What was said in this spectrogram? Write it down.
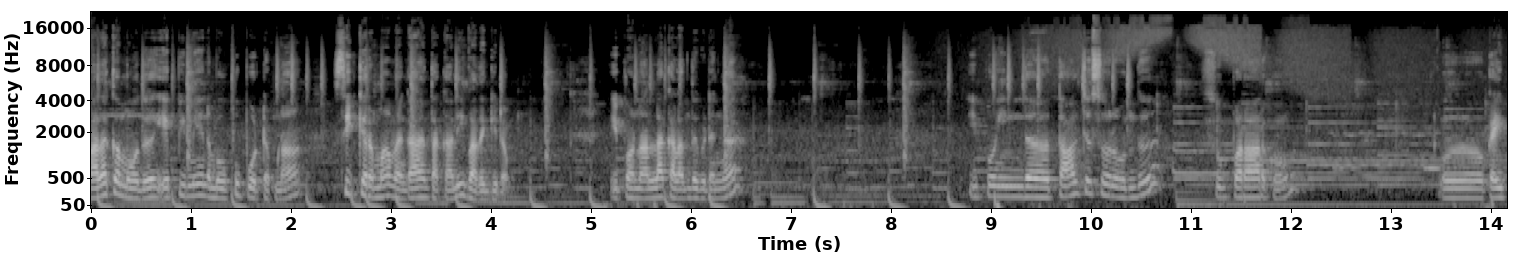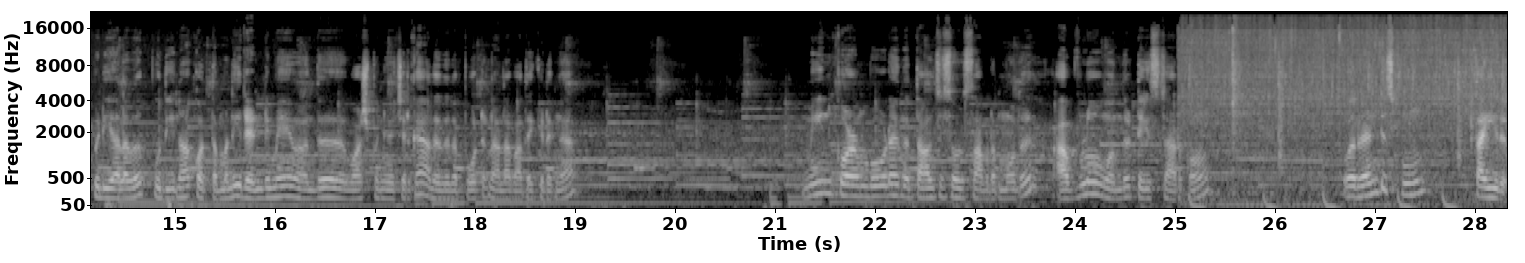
வதக்கும் போது எப்பயுமே நம்ம உப்பு போட்டோம்னா சீக்கிரமாக வெங்காயம் தக்காளி வதங்கிடும். இப்போ நல்லா கலந்து விடுங்க. இப்போ இந்த தாளிச்ச சோறு வந்து சூப்பராக இருக்கும். ஒரு கைப்பிடி அளவு புதினா கொத்தமல்லி ரெண்டுமே வந்து வாஷ் பண்ணி வச்சுருக்கேன். அதை இதில் போட்டு நல்லா வதக்கிடுங்க. மீன் குழம்போடு இந்த தாளிச்ச சோறு சாப்பிடும் போது அவ்வளோ வந்து டேஸ்ட்டாக இருக்கும். ஒரு ரெண்டு ஸ்பூன் தயிர்.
